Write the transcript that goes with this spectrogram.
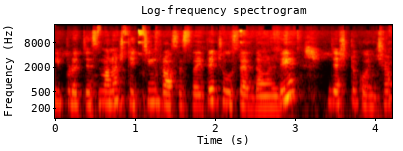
ఇప్పుడు వచ్చేసి మనం స్టిచ్చింగ్ ప్రాసెస్ అయితే చూసేద్దామండి. జస్ట్ కొంచెం.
